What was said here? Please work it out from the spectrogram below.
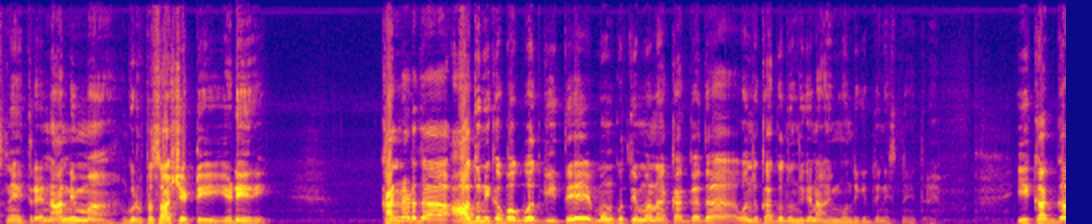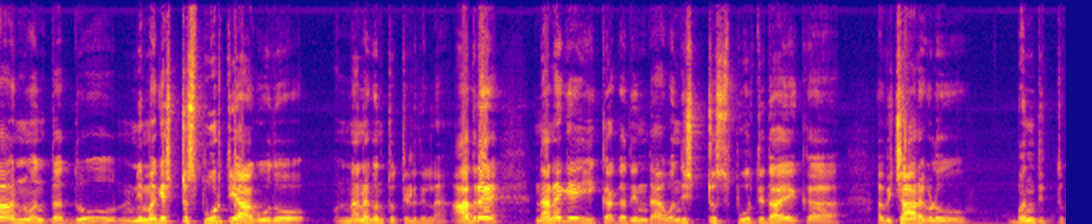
ಸ್ನೇಹಿತರೆ, ನಾನು ನಿಮ್ಮ ಗುರುಪ್ರಸಾದ್ ಶೆಟ್ಟಿ ಎಡೇರಿ ಕನ್ನಡದ ಆಧುನಿಕ ಭಗವದ್ಗೀತೆ ಮಂಕುತಿಮ್ಮನ ಕಗ್ಗದ ಒಂದು ಕಗ್ಗದೊಂದಿಗೆ ನಾನು ನಿಮ್ಮೊಂದಿಗಿದ್ದೇನೆ ಸ್ನೇಹಿತರೆ. ಈ ಕಗ್ಗ ಅನ್ನುವಂಥದ್ದು ನಿಮಗೆಷ್ಟು ಸ್ಫೂರ್ತಿ ಆಗುವುದೋ ನನಗಂತೂ ತಿಳಿದಿಲ್ಲ. ಆದರೆ ನನಗೆ ಈ ಕಗ್ಗದಿಂದ ಒಂದಿಷ್ಟು ಸ್ಫೂರ್ತಿದಾಯಕ ವಿಚಾರಗಳು ಬಂದಿತ್ತು.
